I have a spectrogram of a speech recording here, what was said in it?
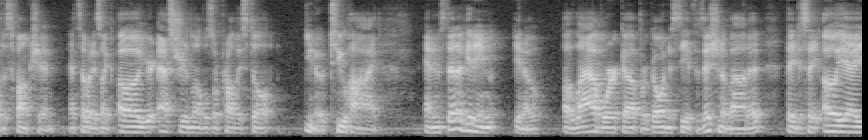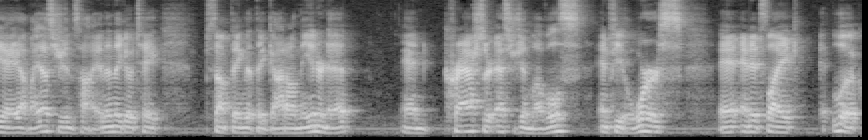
dysfunction," and somebody's like, "Oh, your estrogen levels are probably still you know too high." And instead of getting, you know, a lab workup or going to see a physician about it, they just say, "Oh yeah, yeah, yeah, my estrogen's high," and then they go take something that they got on the internet and crash their estrogen levels and feel worse. And, and it's like, look,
